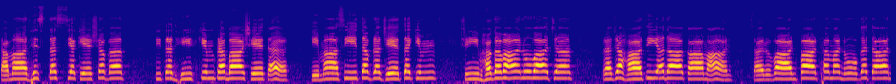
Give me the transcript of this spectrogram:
समाधिस्तस्य केशव? स्थितधिः किं प्रभाषेत? किमासीत व्रजेत? किं? श्रीभगवानुवाच। प्रजहाति यदा कामान् सर्वान् पार्थमनोगतान्।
